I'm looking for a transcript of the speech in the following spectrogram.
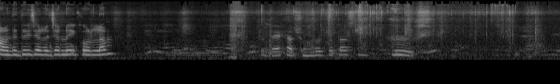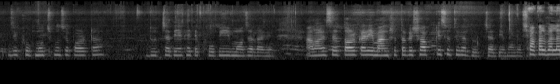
আমাদের দুইজনের জন্যই করলাম। দেখার সৌন্দর্য তো আছে। হুম। যে খুব মুচমুচে পরোটা দুধ চা দিয়ে খাইতে খুবই মজা লাগে। আমার কাছে তরকারি মাংস তরকারি সব কিছু থেকে দুধ চা দিয়ে মজা সকালবেলা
